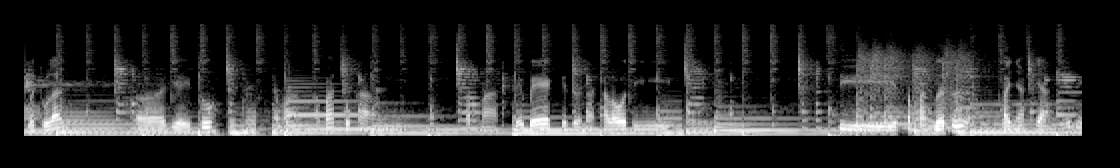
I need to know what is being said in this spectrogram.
kebetulan uh, dia itu memang apa tukang ternak bebek gitu. Nah kalau di di tempat gua tuh banyak yang ini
